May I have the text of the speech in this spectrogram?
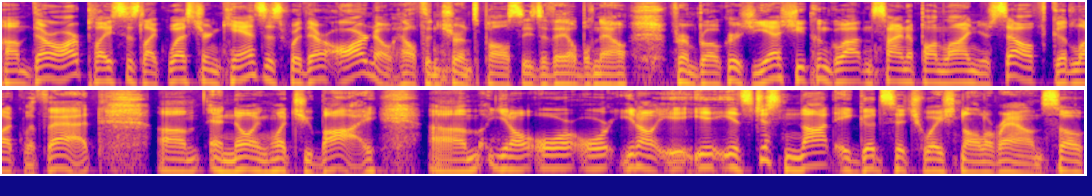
Um, there are places like Western Kansas where there are no health insurance policies available now from brokers. Yes, you can go out and sign up online yourself. Good luck with that, um, and knowing what you buy. Um, you know, or or you know, it, it's just not a good situation all around. So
